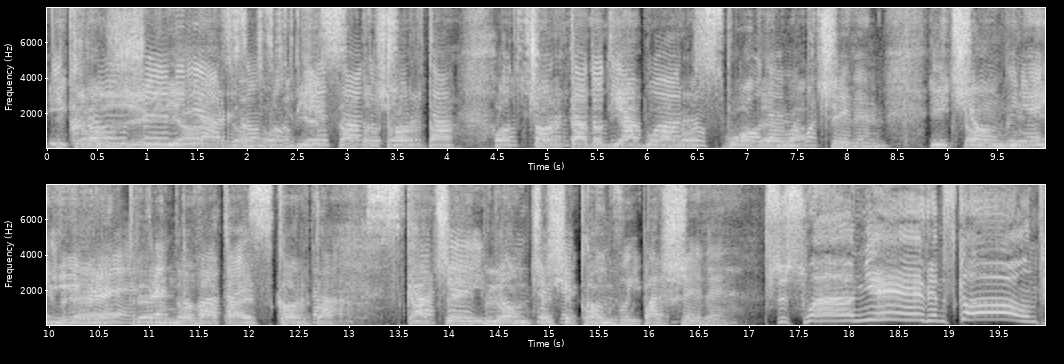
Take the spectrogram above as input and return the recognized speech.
I krąży miliardząc od biesa do czorta, od czorta do diabła rozpłodem łapczywym. I ciągnie i wre trędowata eskorta, skacze i plącze się konwój parszywy. Przyszła nie wiem skąd!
